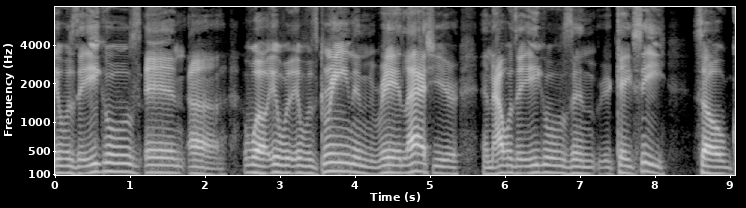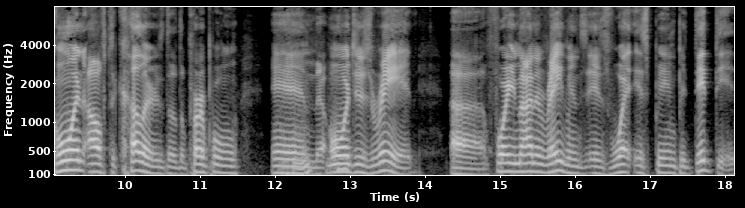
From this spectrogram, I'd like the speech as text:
it was the Eagles and uh, well, it was it was green and red last year, and that was the Eagles and KC. So going off the colors, the the purple and mm-hmm. the mm-hmm. orange is red. Uh, 49er Ravens is what is being predicted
